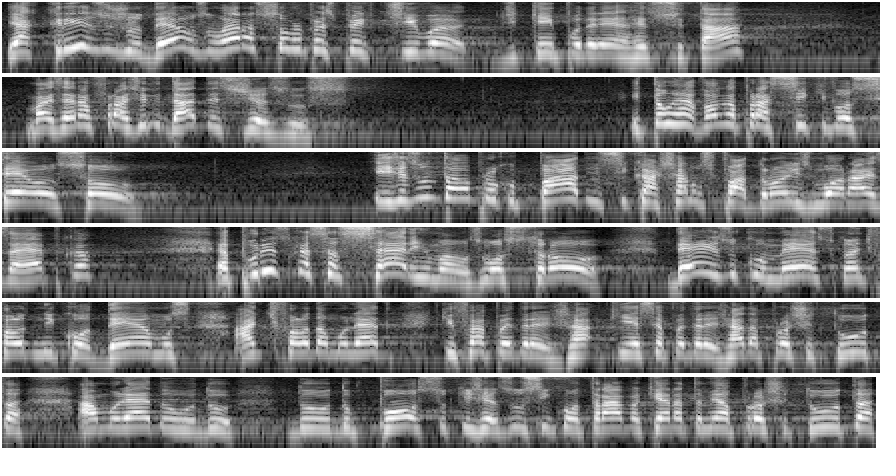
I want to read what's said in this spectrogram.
E a crise dos judeus não era sobre a perspectiva de quem poderia ressuscitar, mas era a fragilidade desse Jesus. Então revoga para si que você eu sou e Jesus não estava preocupado em se encaixar nos padrões morais da época. É por isso que essa série, irmãos, mostrou, desde o começo, quando a gente falou de Nicodemos, a gente falou da mulher que foi apedrejada, que ia ser apedrejada, a prostituta, a mulher do, do, do, do poço que Jesus se encontrava, que era também a prostituta.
